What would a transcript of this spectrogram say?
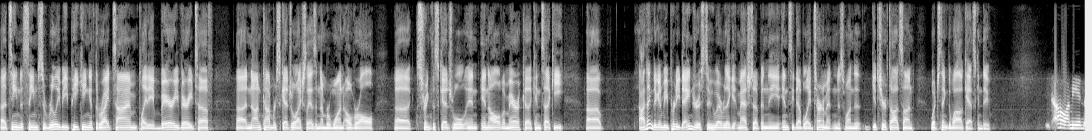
A team that seems to really be peaking at the right time, played a very, very tough uh, non-conference schedule. Actually, has a number one overall uh, strength of schedule in in all of America. Kentucky. Uh, I think they're going to be pretty dangerous to whoever they get matched up in the NCAA tournament. And just wanted to get your thoughts on what you think the Wildcats can do. Oh, I mean,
